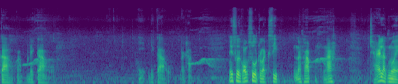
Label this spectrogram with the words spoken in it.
19 ครับ ได้9นี่ได้9นะครับ ในส่วนของสูตรหลัก 10 นะครับนะใช้หลักหน่วย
